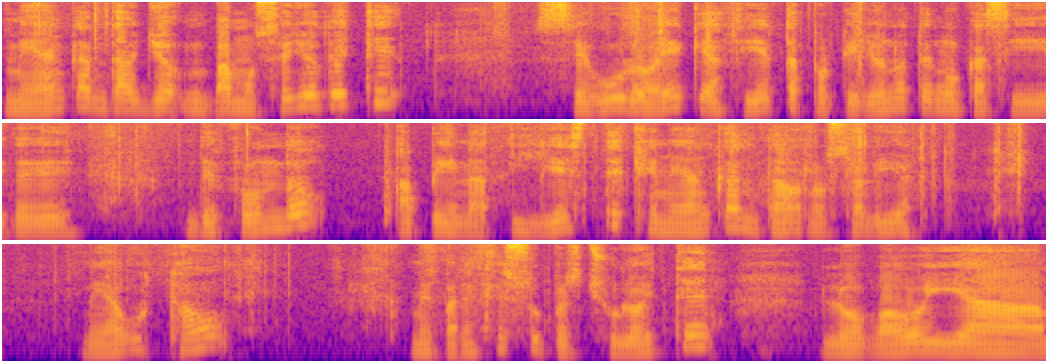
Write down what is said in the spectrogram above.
Me ha encantado. Yo, vamos, sellos de este seguro, ¿eh? Que aciertas, porque yo no tengo casi de, de fondo apenas. Y este que me ha encantado, Rosalía. Me ha gustado. Me parece súper chulo. Este lo voy a...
